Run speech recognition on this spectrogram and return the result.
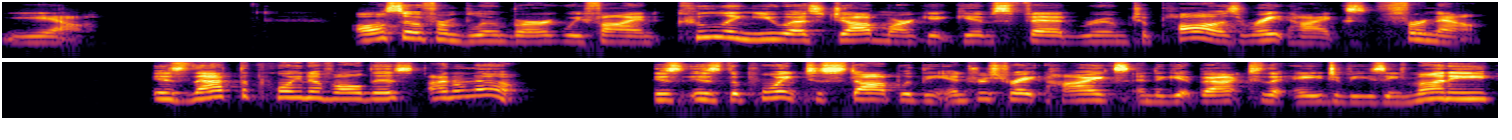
Yeah. Also from Bloomberg, we find cooling U.S. job market gives Fed room to pause rate hikes for now. Is that the point of all this? I don't know. Is, is the point to stop with the interest rate hikes and to get back to the age of easy money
